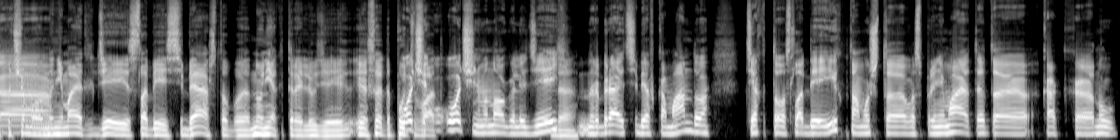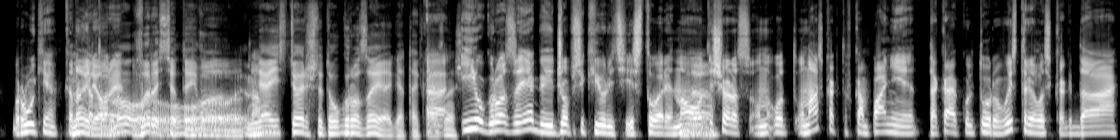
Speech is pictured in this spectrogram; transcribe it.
да. почему А. нанимают людей слабее себя, чтобы, ну, некоторые люди, и что это путь очень, в ад. очень много людей Да. набирают себе в команду тех, кто слабее их, потому что воспринимают это как, э, ну, руки, Ну, или он, которые... ну, вырастет, и его У там- меня есть теория, что это угроза эго такая, А, знаешь. И угроза эго, и job security история. Но Да. вот еще раз, вот у нас как-то в компании такая культура выстроилась, когда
